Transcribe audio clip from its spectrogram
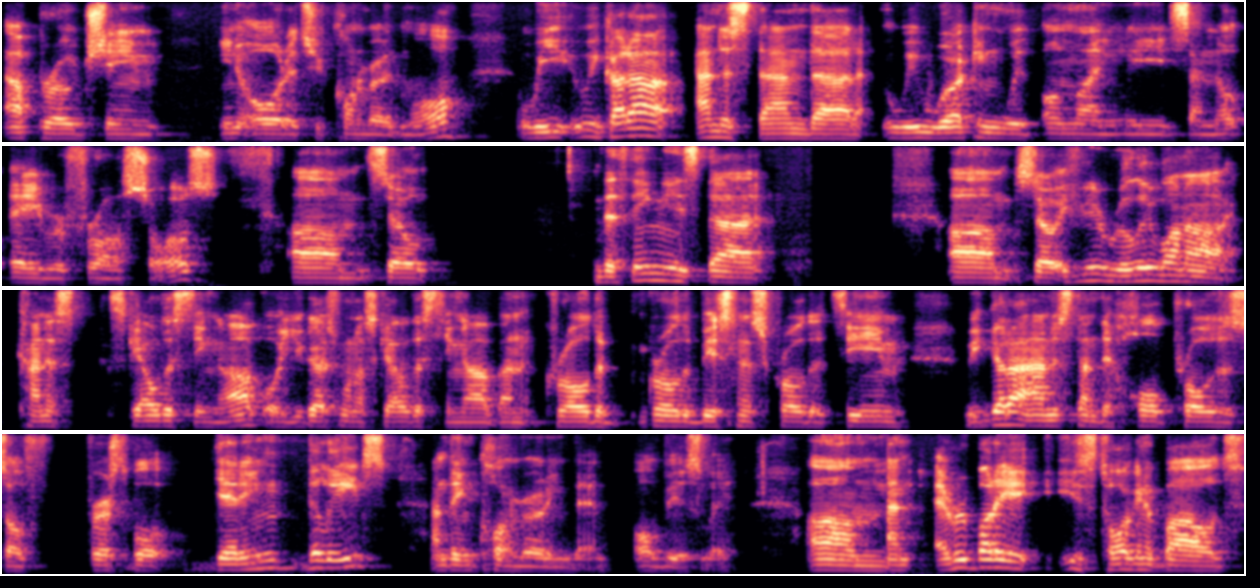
approaching in order to convert more. We we gotta understand that we're working with online leads and not a referral source. Um, so the thing is that um, so if you really want to kind of scale this thing up, or you guys want to scale this thing up and grow the grow the business, grow the team, we gotta understand the whole process of first of all getting the leads and then converting them, obviously. Um, and everybody is talking about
